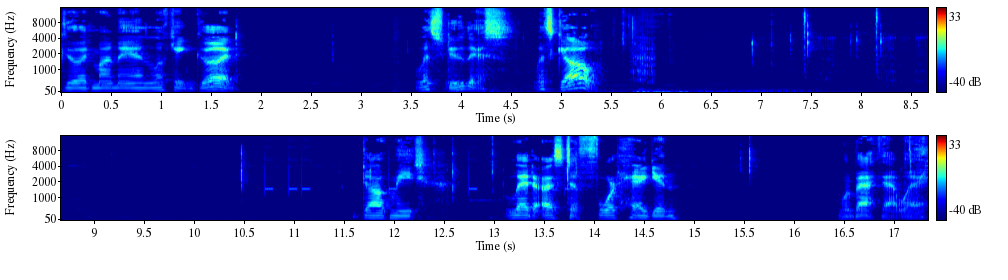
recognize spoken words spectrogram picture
good, my man. Looking good. Let's do this. Let's go. Dogmeat led us to Fort Hagen. We're back that way.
